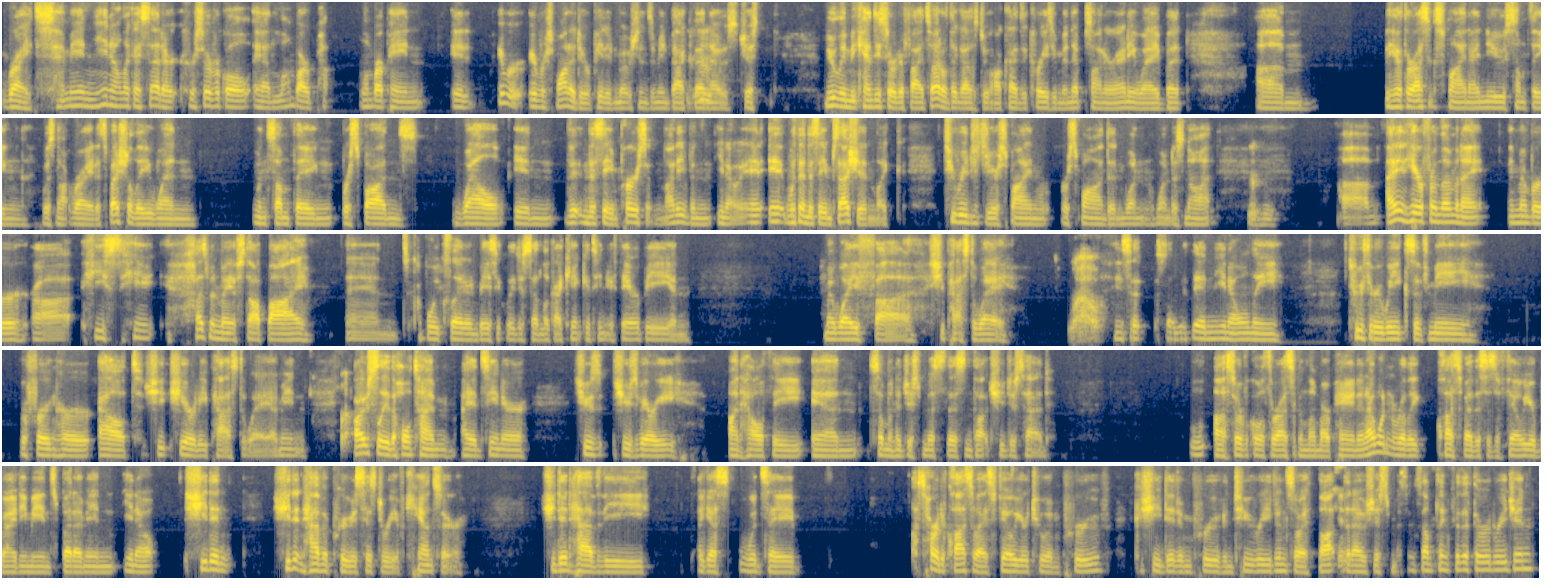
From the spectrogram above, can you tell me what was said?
right i mean you know like i said her, her cervical and lumbar lumbar pain, it it, re- it responded to repeated motions. I mean, back mm-hmm. then I was just newly McKenzie certified, so I don't think I was doing all kinds of crazy manips on her anyway. But um, the thoracic spine, I knew something was not right, especially when when something responds well in the, in the same person, not even you know in, in, within the same session. Like two regions of your spine respond and one one does not. Mm-hmm. Um, I didn't hear from them, and I I remember uh, he he husband may have stopped by and a couple weeks later and basically just said, "Look, I can't continue therapy," and my wife uh, she passed away. Wow. He said so within you know only two three weeks of me referring her out, she she already passed away. I mean, obviously the whole time I had seen her, she was she was very unhealthy, and someone had just missed this and thought she just had uh, cervical, thoracic, and lumbar pain. And I wouldn't really classify this as a failure by any means, but I mean, you know, she didn't she didn't have a previous history of cancer. She did have the, I guess, would say, it's hard to classify as failure to improve because she did improve in two regions. So I thought yeah. that I was just missing something for the third region,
